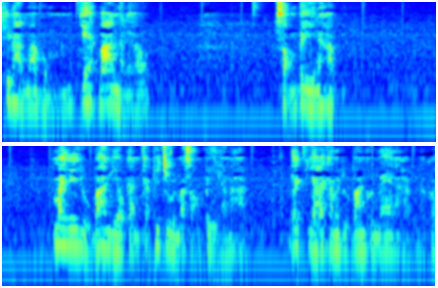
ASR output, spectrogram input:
ที่ผ่านมาผมแยกบ้านมาแล้วสองปีนะครับ ไม่ได้อยู่บ้านเดียวกันกับพี่จูนมาสองปีแล้วนะครับ ได้ย้ายกันมาอยู่บ้านคุณแม่นะครับ แล้วก็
